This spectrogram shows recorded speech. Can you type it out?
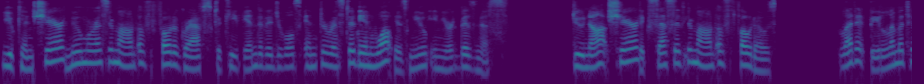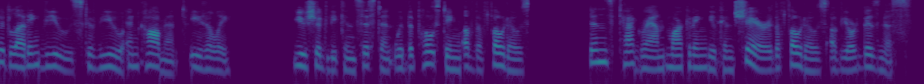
You can share numerous amount of photographs to keep individuals interested in what is new in your business. Do not share excessive amount of photos. Let it be limited letting views to view and comment easily. You should be consistent with the posting of the photos. Instagram marketing You can share the photos of your business,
